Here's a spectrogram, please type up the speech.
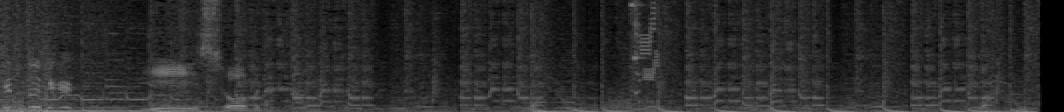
旋風いい勝負だった。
